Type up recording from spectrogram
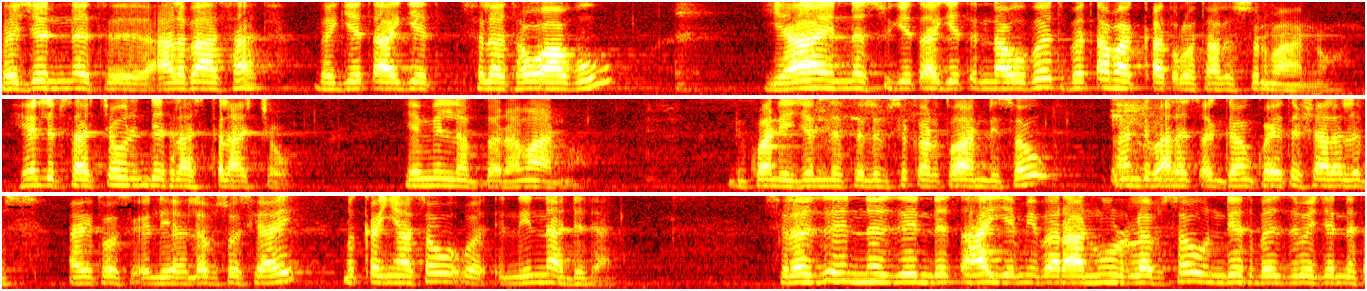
በጀነት አልባሳት በጌጣጌጥ ስለተዋቡ ያ የእነሱ ጌጣጌጥና ውበት በጣም አቃጥሎታል። እሱን ማለት ነው። ይህን ልብሳቸውን እንዴት ላስጥላቸው የሚል ነበረ ማለት ነው። እንኳን የጀነት ልብስ ቀርቶ አንድ ሰው አንድ ባለጸጋ እንኳ የተሻለ ልብስ አይቶ ለብሶ ሲያይ ምቀኛ ሰው ይናደዳል ስለዚህ እነዚህ እንደ ፀሐይ የሚበራ ኑር ለብሰው እንዴት በዚህ በጀነት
